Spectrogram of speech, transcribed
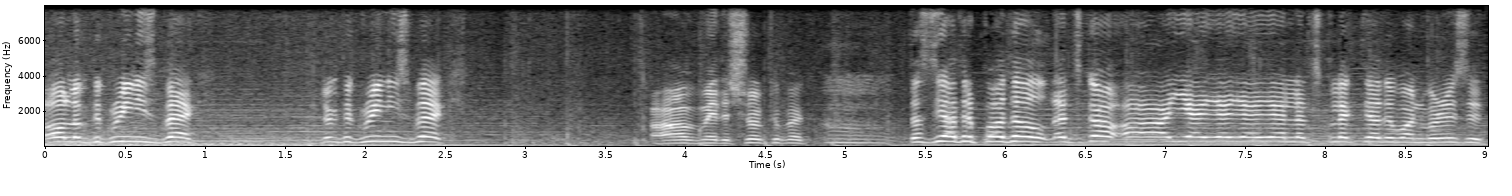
Oh, look, the greenie's back. Look, the greenie's back. Ah, oh, we made a shortcut back. That's the other puddle. Let's go. Oh, yeah, yeah, yeah, yeah. Let's collect the other one. Where is it?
